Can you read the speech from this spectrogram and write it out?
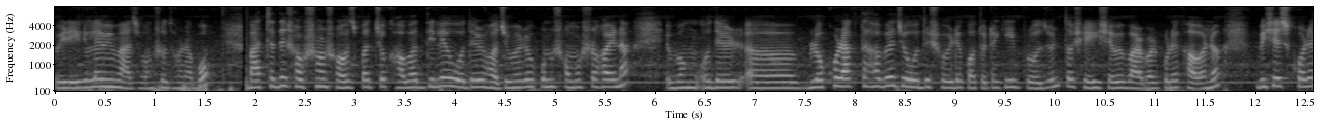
পেরিয়ে গেলে আমি মাছ মাংস ধরাবো। বাচ্চাদের সবসময় সহজপাচ্য খাবার দিলে ওদের হজমেরও কোনো সমস্যা হয় না এবং ওদের লক্ষ্য রাখতে হবে যে ওদের শরীরে কতটা কী প্রয়োজন, তো সেই হিসেবে বারবার করে খাওয়ানো। বিশেষ করে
